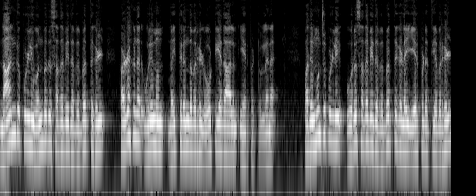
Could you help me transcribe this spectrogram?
நான்கு புள்ளி ஒன்பது சதவீத விபத்துகள் பழகுனர் உரிமம் வைத்திருந்தவர்கள் ஓட்டியதாலும் ஏற்பட்டுள்ளன. பதிமூன்று புள்ளி ஒரு சதவீத விபத்துகளை ஏற்படுத்தியவர்கள்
